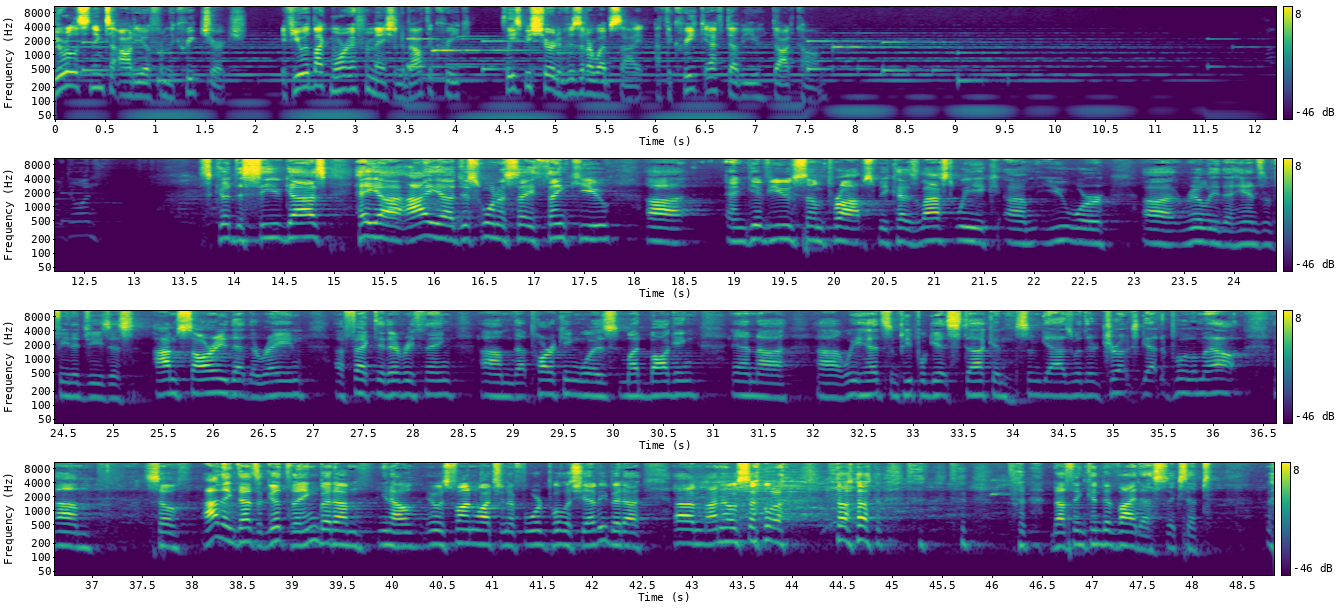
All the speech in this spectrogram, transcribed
You are listening to audio from the Creek Church. If you would like more information about the Creek, please be sure to visit our website at thecreekfw.com. How we doing? It's good to see you guys. Hey, uh, I uh, just want to say thank you uh, and give you some props because last week um, you were uh, really the hands and feet of Jesus. I'm sorry that the rain affected everything. Um, that parking was mud bogging, and uh, uh, we had some people get stuck, and some guys with their trucks got to pull them out. Um, so I think that's a good thing, but um, you know, it was fun watching a Ford pull a Chevy. But uh, um, I know so. Uh, nothing can divide us except.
